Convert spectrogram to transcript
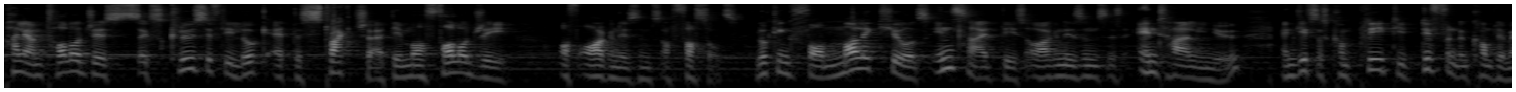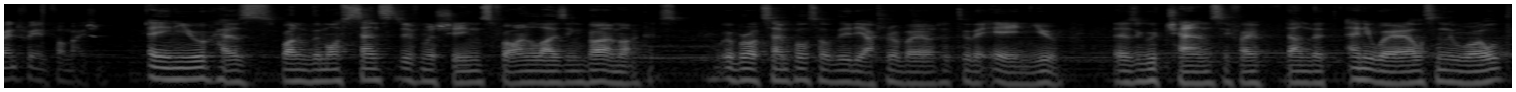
Paleontologists exclusively look at the structure, at the morphology of organisms or fossils. Looking for molecules inside these organisms is entirely new and gives us completely different and complementary information. ANU has one of the most sensitive machines for analyzing biomarkers. We brought samples of the Ediacara biota to the ANU. There's a good chance if I've done that anywhere else in the world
